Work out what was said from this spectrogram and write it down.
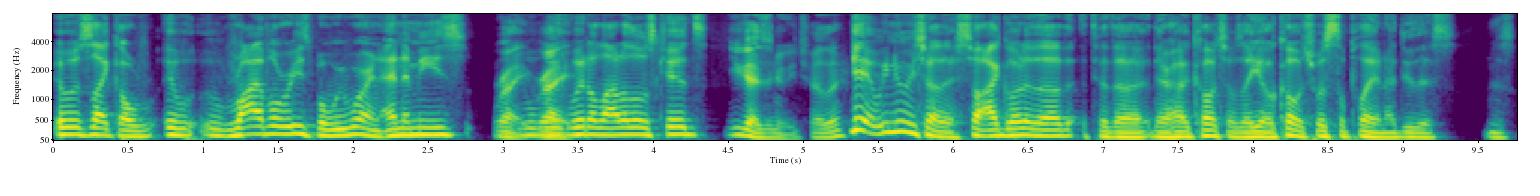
it was like a it, rivalries, but we weren't enemies. Right, with, right. With a lot of those kids, You guys knew each other. yeah, we knew each other. So I go to the to the their head coach. I was like, "Yo, coach, what's the play?" And I do this. I'm just,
